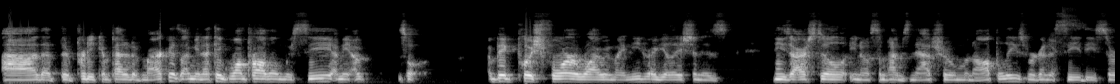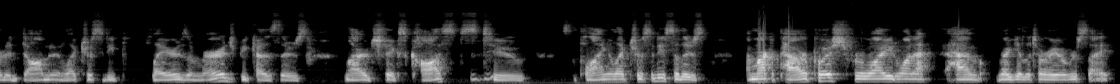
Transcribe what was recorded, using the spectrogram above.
uh, that they're pretty competitive markets i mean i think one problem we see i mean uh, so a big push for why we might need regulation is these are still, you know, sometimes natural monopolies. We're going to see these sort of dominant electricity players emerge because there's large fixed costs mm-hmm. to supplying electricity. So there's a market power push for why you'd want to have regulatory oversight.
